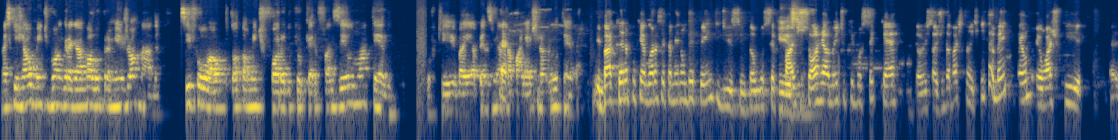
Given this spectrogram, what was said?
mas que realmente vão agregar valor para minha jornada. Se for algo totalmente fora do que eu quero fazer, eu não atendo porque vai apenas me é. atrapalhar é. e tirar meu tempo. E bacana porque agora você também não depende disso, então você isso. faz só realmente o que você quer, então isso ajuda bastante. E também eu, eu acho que é,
